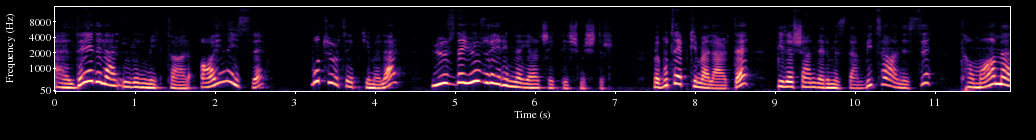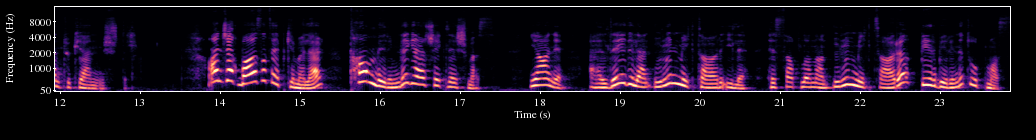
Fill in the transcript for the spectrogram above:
elde edilen ürün miktarı aynı ise bu tür tepkimeler %100 verimle gerçekleşmiştir. Ve bu tepkimelerde bileşenlerimizden bir tanesi tamamen tükenmiştir. Ancak bazı tepkimeler tam verimle gerçekleşmez. Yani elde edilen ürün miktarı ile hesaplanan ürün miktarı birbirini tutmaz.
